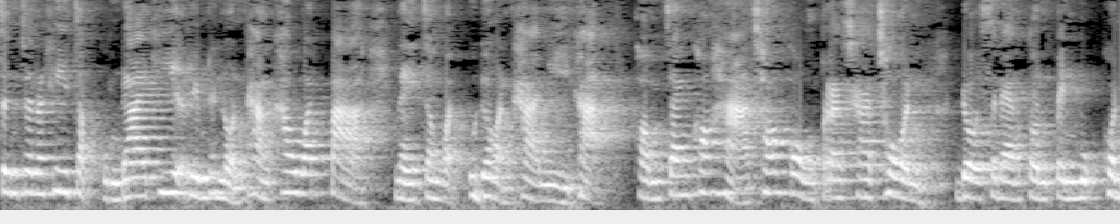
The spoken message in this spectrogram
ซึ่งเจ้าหน้าที่จับกลุ่มได้ที่ริมถนนทางเข้าวัดป่า ในจังหวัดอุดรธานีค่ะพร้อมแจ้งข้อหาช่อโกงประชาชน โดยแสดงตนเป็นบุคคล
